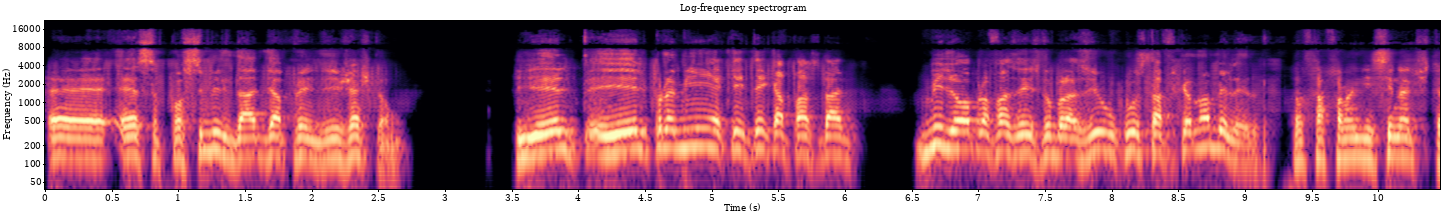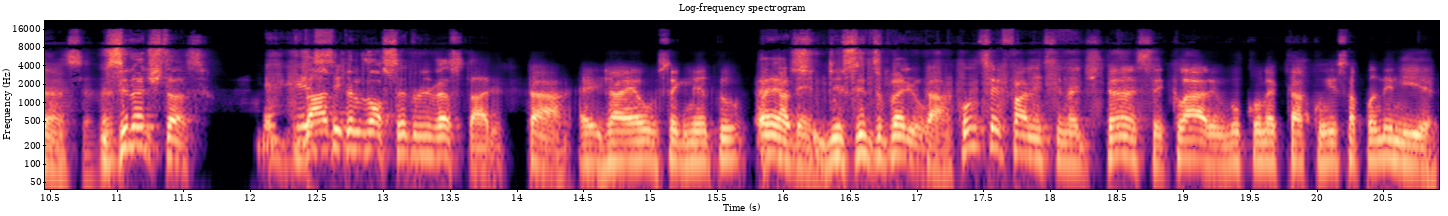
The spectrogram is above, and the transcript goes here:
é, essa possibilidade de aprender gestão. E ele, ele para mim, é quem tem capacidade melhor para fazer isso no Brasil. O curso está ficando uma beleza. Então, você está falando de ensino à distância. Né? Ensino à distância. Esse... Dado pelo nosso centro universitário. Tá, é, já é o segmento é, acadêmico. De ensino superior. Tá. Quando você fala em ensino à distância, claro, eu vou conectar com isso a pandemia.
